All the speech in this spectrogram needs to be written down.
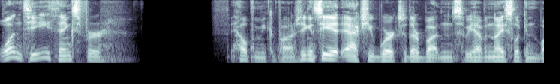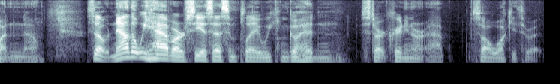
1T. Thanks for helping me compile. So you can see it actually works with our buttons. We have a nice looking button now. So now that we have our CSS in play, we can go ahead and start creating our app. So I'll walk you through it.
